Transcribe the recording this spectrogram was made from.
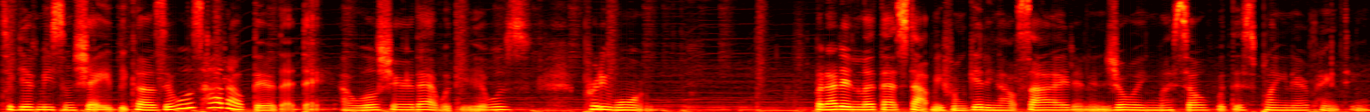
to give me some shade because it was hot out there that day. I will share that with you. It was pretty warm. But I didn't let that stop me from getting outside and enjoying myself with this plein air painting.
